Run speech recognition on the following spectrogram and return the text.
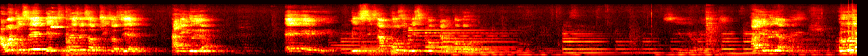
I want to say there is presence of Jesus here. Hallelujah. Hey, Mrs. Apostle, please come, can come on? See your. Hallelujah. Glory to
